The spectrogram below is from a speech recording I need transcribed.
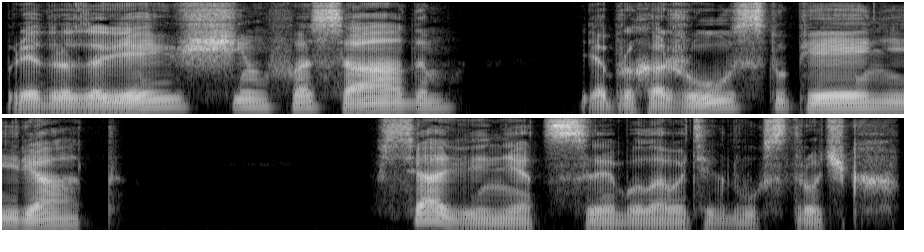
Пред розовеющим фасадом я прохожу ступени ряд. Вся Венеция была в этих двух строчках.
